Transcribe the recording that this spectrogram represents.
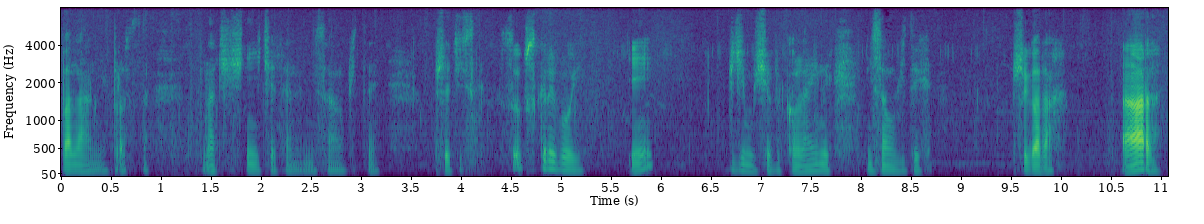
banalnie proste. Naciśnijcie ten niesamowity przycisk subskrybuj i widzimy się w kolejnych niesamowitych przygodach. Ar!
